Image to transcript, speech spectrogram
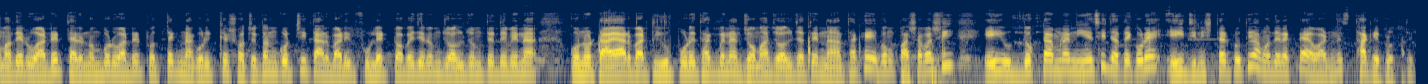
আমাদের ওয়ার্ডের, তেরো নম্বর ওয়ার্ডের প্রত্যেক নাগরিককে সচেতন করছি। তার বাড়ির ফুলের টবে যেরকম জল জমতে দেবে না, কোনো টায়ার বা টিউব পড়ে থাকবে না, জমা জল যাতে না থাকে এবং পাশাপাশি এই উদ্যোগটা আমরা নিয়েছি যাতে করে এই জিনিসটার প্রতি আমাদের একটা অ্যাওয়ারনেস থাকে প্রত্যেক।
